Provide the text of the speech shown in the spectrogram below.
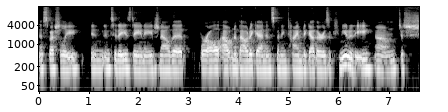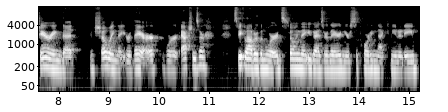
especially in, in today's day and age now that we're all out and about again and spending time together as a community. Um, just sharing that and showing that you're there, where actions are speak louder than words, showing that you guys are there and you're supporting that community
